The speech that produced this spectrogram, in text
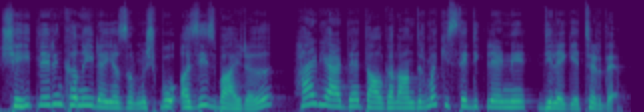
şehitlerin kanıyla yazılmış bu aziz bayrağı her yerde dalgalandırmak istediklerini dile getirdi.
